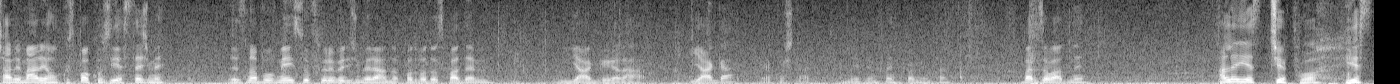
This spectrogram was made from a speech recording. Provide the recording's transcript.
Czary Mary, hokus pokus jesteśmy znowu w miejscu, w którym byliśmy rano, pod wodospadem Jagla. Jaga? Jakoś tak, nie wiem, nie pamiętam. Bardzo ładny. Ale jest ciepło, jest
